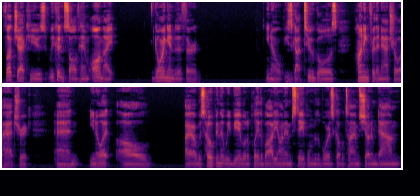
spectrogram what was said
fuck Jack Hughes. We couldn't solve him all night. Going into the third, you know, he's got two goals, hunting for the natural hat trick, and you know what? I'll I was hoping that we'd be able to play the body on him, staple him to the boards a couple times, shut him down.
